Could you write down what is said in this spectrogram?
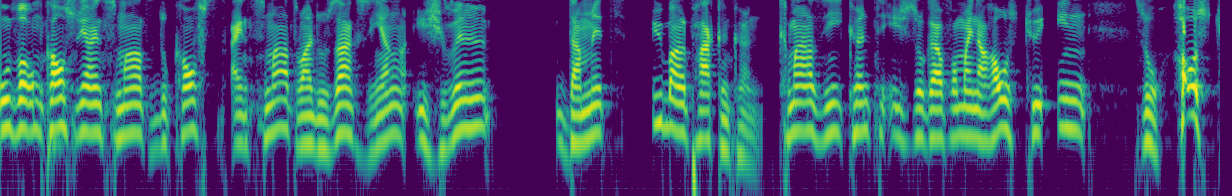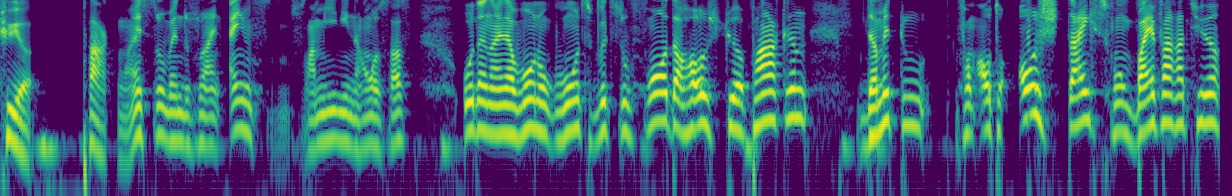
Und warum kaufst du dir ein Smart? Du kaufst ein Smart, weil du sagst, ja, ich will damit überall parken können. Quasi könnte ich sogar vor meiner Haustür in so Haustür parken. Weißt du, wenn du so ein Einfamilienhaus hast oder in einer Wohnung wohnst, willst du vor der Haustür parken, damit du vom Auto aussteigst, vom Beifahrertür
